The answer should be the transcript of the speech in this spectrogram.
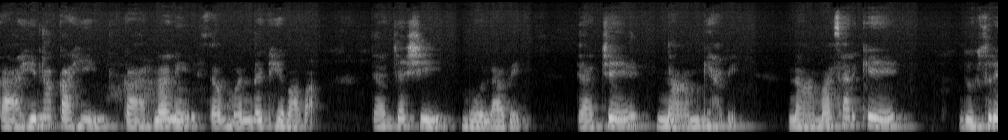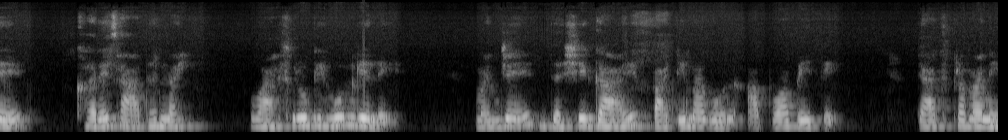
काही ना काही कारणाने संबंध ठेवावा. त्याच्याशी बोलावे. त्याचे नाम घ्यावे. नामासारखे दुसरे खरे साधन नाही. वासरू घेऊन गेले. म्हणजे जशी गाय पाठीमागून आपोआप येते त्याचप्रमाणे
